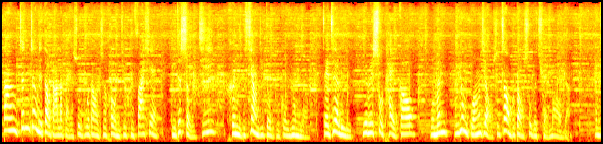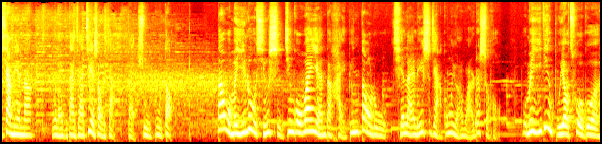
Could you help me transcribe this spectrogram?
当真正的到达了柏树步道之后，你就会发现你的手机和你的相机都不够用了。在这里，因为树太高，我们不用广角是照不到树的全貌的。那么下面呢，我来给大家介绍一下柏树步道。当我们一路行驶，经过蜿蜒的海滨道路，前来雷士贾公园玩的时候，我们一定不要错过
